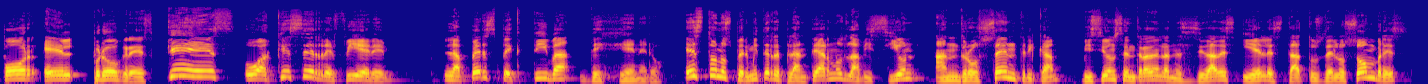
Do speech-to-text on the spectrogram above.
por el progreso. ¿Qué es o a qué se refiere la perspectiva de género? Esto nos permite replantearnos la visión androcéntrica, visión centrada en las necesidades y el estatus de los hombres,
